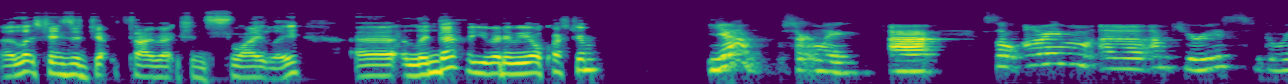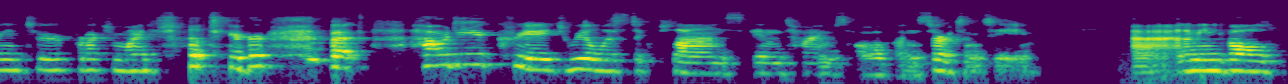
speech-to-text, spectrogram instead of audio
Uh, let's change the direction slightly. Uh, Linda, are you ready with your question? Yeah, certainly. So I'm uh, I'm curious going into production mindset here, but how do you create realistic plans in times of uncertainty? Uh, and I mean, you've all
